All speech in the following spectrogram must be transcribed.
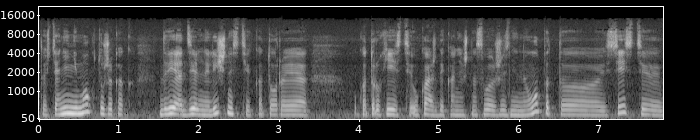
То есть они не могут уже как две отдельные личности, которые, у которых есть у каждой, конечно, свой жизненный опыт, э, сесть э,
